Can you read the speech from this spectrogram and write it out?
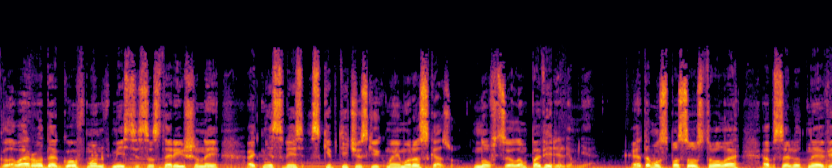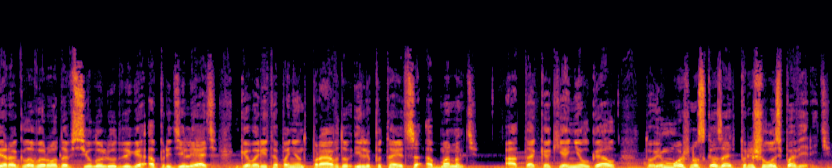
Глава рода Гофман вместе со старейшиной отнеслись скептически к моему рассказу, но в целом поверили мне. Этому способствовала абсолютная вера главы рода в силу Людвига определять, говорит оппонент правду или пытается обмануть. А так как я не лгал, то им, можно сказать, пришлось поверить.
